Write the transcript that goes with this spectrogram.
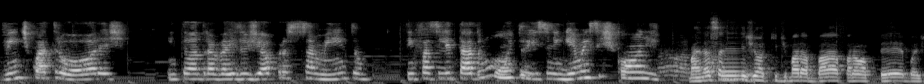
24 horas. Então, através do geoprocessamento, tem facilitado muito isso, ninguém mais se esconde. Mas nessa região aqui de Marabá, Parauapebas,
